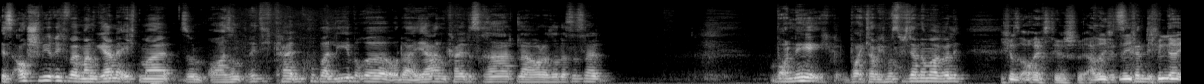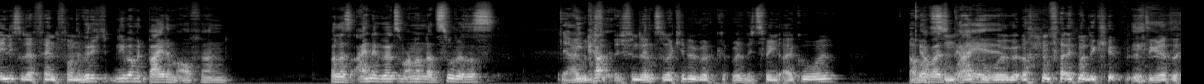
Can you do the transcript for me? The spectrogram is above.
ist auch schwierig, weil man gerne echt mal so, ein, oh, so einen richtig kalten Cuba Libre oder ja, ein kaltes Radler oder so. Das ist halt. Boah, nee, ich, boah, ich glaube, ich muss mich da nochmal überlegen. Ich finde es auch extrem schwer. Also, ich, ich, ich bin ja eh nicht so der Fan von. Da würde ich lieber mit beidem aufhören. Weil das eine gehört zum anderen dazu. Das ist. ja, gut, ich, ich finde, zu einer Kippe gehört nicht zwingend Alkohol. Aber, Ja, aber ist zum geil. Alkohol gehört auf jeden Fall immer eine Kippe, eine Zigarette.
